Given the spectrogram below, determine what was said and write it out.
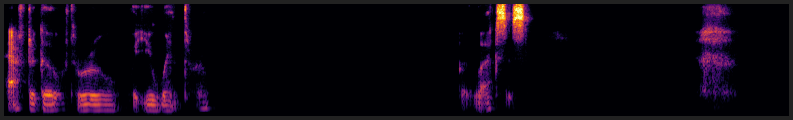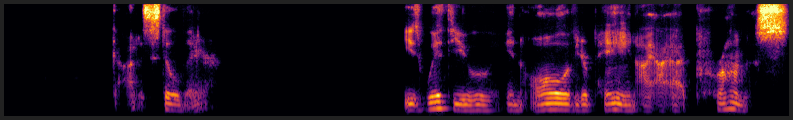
have to go through what you went through. But Lexus, God is still there. He's with you in all of your pain. I, I, I promise.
